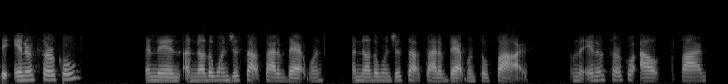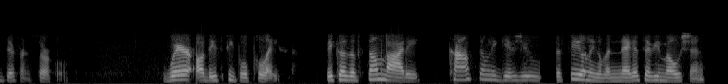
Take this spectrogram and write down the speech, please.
The inner circle, and then another one just outside of that one, another one just outside of that one, so five. From the inner circle out, five different circles. Where are these people placed? Because if somebody constantly gives you the feeling of a negative emotion,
